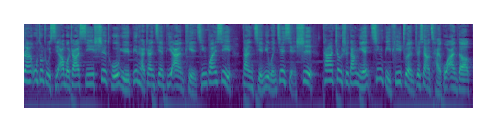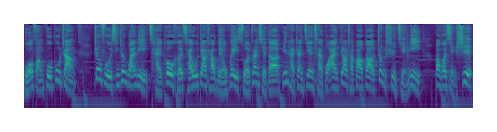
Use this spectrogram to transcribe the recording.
然乌通主席阿莫扎西试图与滨海战舰弊案撇清关系，但解密文件显示，他正是当年亲笔批准这项采购案的国防部部长。政府行政管理、采购和财务调查委员会所撰写的滨海战舰采购案调查报告正式解密。报告显示，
